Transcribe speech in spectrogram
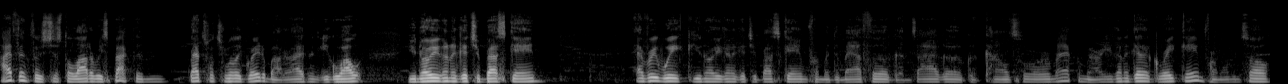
I think there's just a lot of respect, and that's what's really great about it. I think you go out, you know, you're going to get your best game every week, you know you're going to get your best game from a Dematha, Gonzaga, Good Counsel, or McNamara. You're going to get a great game from them, and so,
